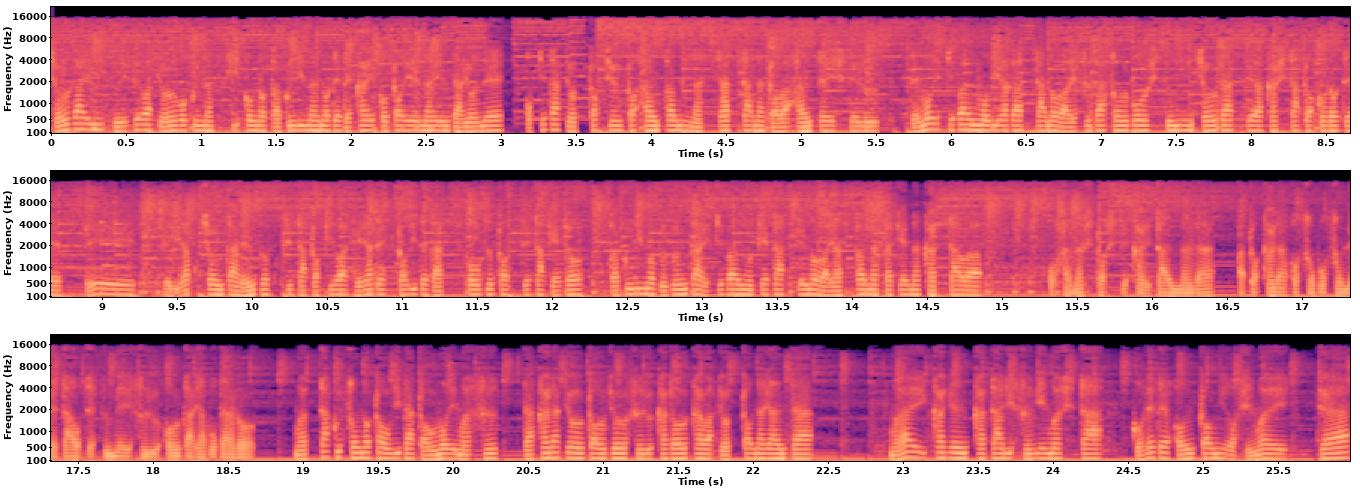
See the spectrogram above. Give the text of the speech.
障害については京極夏彦のパクリなのででかいこと言えないんだよね。オチがちょっと中途半端になっちゃったなとは判定してる。でも一番盛り上がったのは S が総合失認症だって明かしたところで、ええー、でリアクションが連続した時は部屋で一人でガッツポーズ取ってたけど、パクリの部分が一番受けたってのはやっぱ情けなかったわ。お話として書いたんなら、後から細々ネタを説明する方が野暮だろ。全くその通りだと思います。だから今日登場するかどうかはちょっと悩んだ。まあいい加減語りすぎました。これで本当におしまい。じゃあ、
